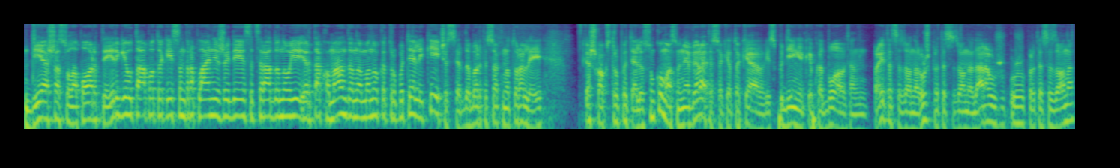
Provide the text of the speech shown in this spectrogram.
Diešas su Laporte irgi jau tapo tokiais antraplaniais žaidėjais, atsirado nauji ir ta komanda, na, manau, kad truputėlį keičiasi ir dabar tiesiog natūraliai kažkoks truputėlį sunkumas, nu nebėra tiesiog jie tokie įspūdingi, kaip kad buvo ten praeitą sezoną, ar užpraeitą sezoną, dar už, užpraeitą sezoną,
